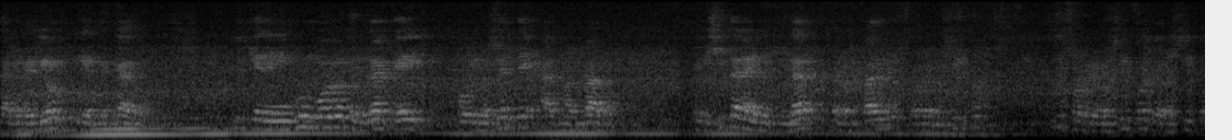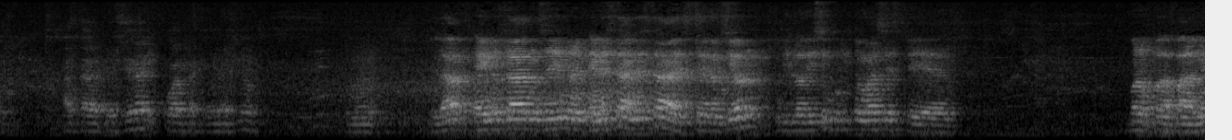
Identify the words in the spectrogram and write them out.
la rebelión y el pecado, y que de ningún modo tendrá que por inocente al malvado, que visita la iniquidad de los padres sobre los hijos y sobre los hijos de los hijos hasta la tercera y cuarta generación. Ahí no está, no sé, en esta, en esta este, versión, lo dice un poquito más, este, bueno, para, para mí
